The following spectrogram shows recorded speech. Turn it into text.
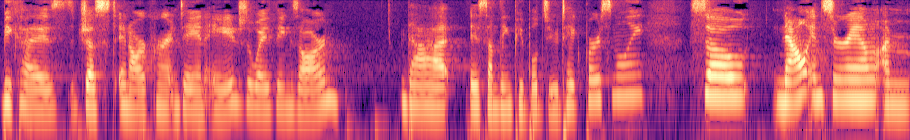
because just in our current day and age, the way things are, that is something people do take personally. So now Instagram, I'm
